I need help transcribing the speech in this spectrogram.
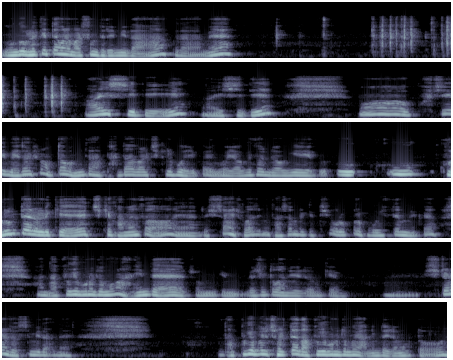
언급을 했기 때문에 말씀드립니다. 그 다음에 ICD, ICD, 어, 굳이 매도할 필요는 없다고 봅니다. 바닥을 지킬 거예요. 뭐, 여기서 여기, 우, 우, 구름대를 이렇게 지켜가면서, 예, 또 시장이 좋아지면 다시 한번 이렇게 튀어올 걸 보고 있기 때문이니까요. 아, 나쁘게 보는 종목은 아닌데, 좀, 며칠 동안 좀 이렇게, 음, 시련을 줬습니다. 네. 나쁘게 보지 절대 나쁘게 보는 종목이 아닙니다. 이 종목도?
